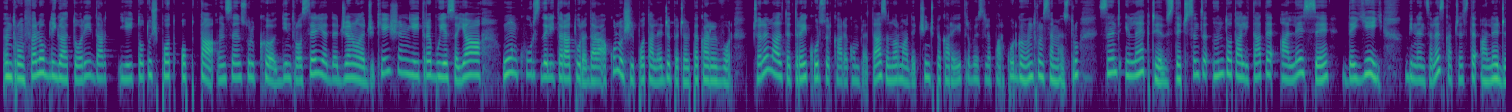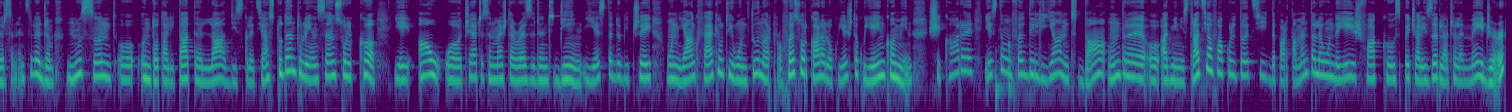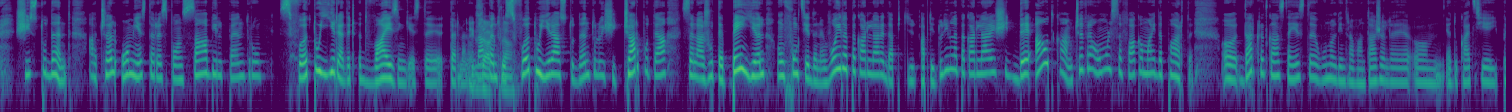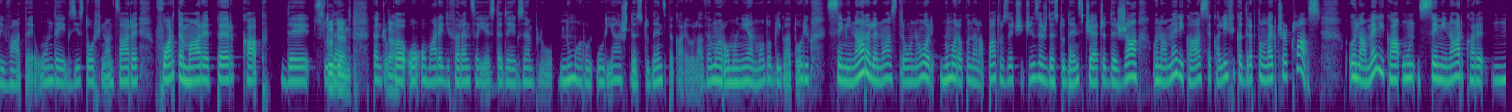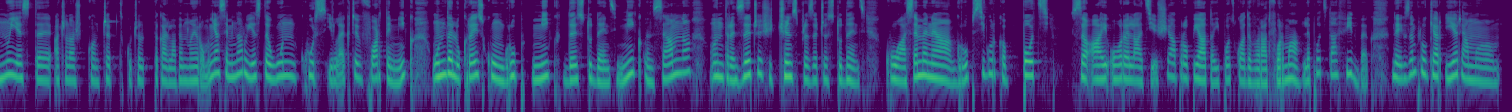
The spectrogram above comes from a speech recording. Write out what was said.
într-un fel obligatorii, dar ei totuși pot opta, în sensul că dintr-o serie de general education ei trebuie să ia un curs de literatură, dar acolo și-l pot alege pe cel pe care îl vor. Celelalte trei cursuri care completează norma de 5 pe care ei trebuie să le parcurgă într-un semestru sunt electives, deci sunt în totalitate alese de ei. Bineînțeles că aceste alegeri, să ne înțelegem, nu sunt uh, în totalitate la discreția studentului, în sensul că ei au uh, ceea ce se numește resident dean. Este de obicei un young faculty, un tânăr profesor care locuiește cu ei în cămin și care este un fel de liant, da, între uh, administrația facultății, departamentele unde ei își fac uh, specializările acele major și student. Acel om este responsabil pentru sfătuirea, deci advising este termenul, da? exact, da? pentru da. sfătuirea studentului și ce ar putea să-l ajute pe el în funcție de nevoile pe care le are, de aptitudinile pe care le are și de outcome, ce vrea omul să facă mai departe. Uh, dar cred că asta este unul dintre avantajele um, educației private, unde există o finanțare foarte mare per cap de student. student. Pentru da. că o, o mare diferență este, de exemplu, numărul uriaș de studenți pe care îl avem în România în mod obligatoriu. Seminarele noastre uneori numără până la 40 și 50 de studenți, ceea ce deja în America se califică drept un lecture class. În America, un seminar care nu este același concept cu cel pe care îl avem noi în România, seminarul este un curs elective foarte mic, unde lucrezi cu un grup mic de studenți. Mic înseamnă între 10 și 15 studenți. Cu asemenea grup, sigur că poți să ai o relație și apropiată, îi poți cu adevărat forma, le poți da feedback. De exemplu, chiar ieri am uh,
